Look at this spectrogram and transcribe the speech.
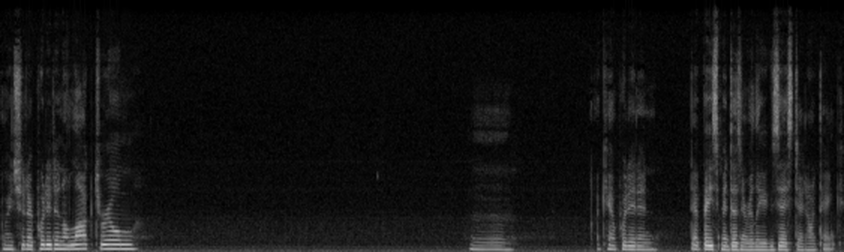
I mean, should I put it in a locked room? can't put it in. That basement doesn't really exist, I don't think.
